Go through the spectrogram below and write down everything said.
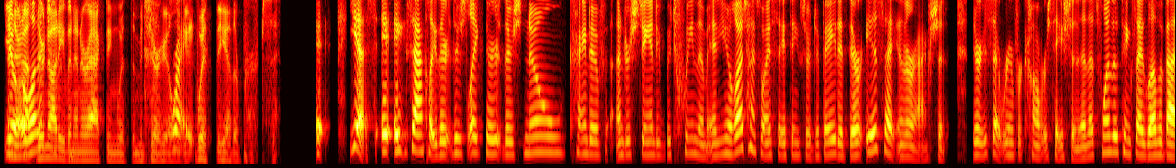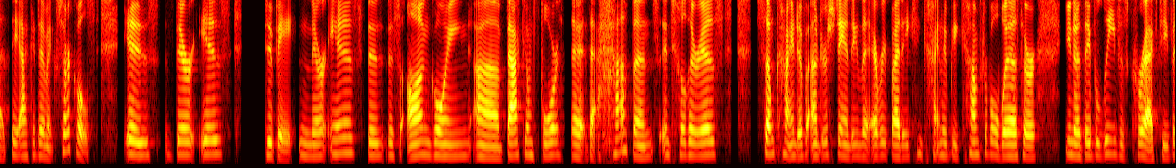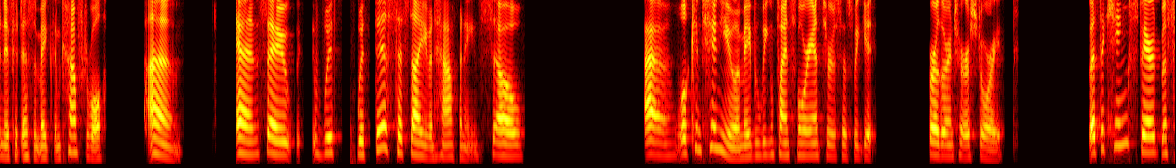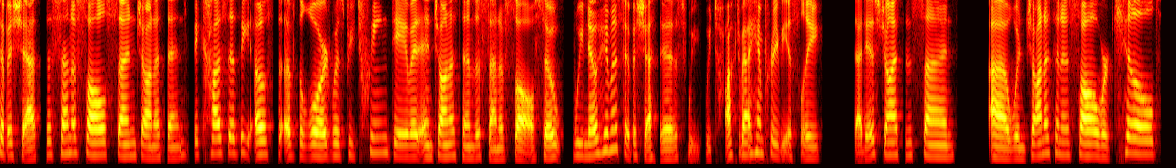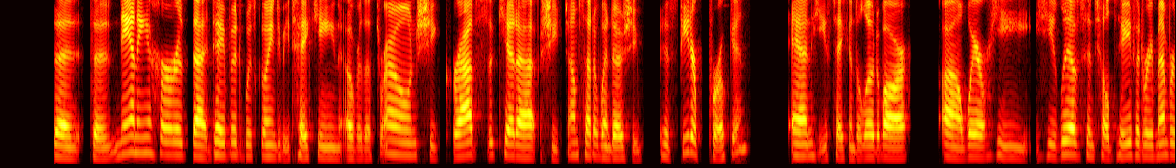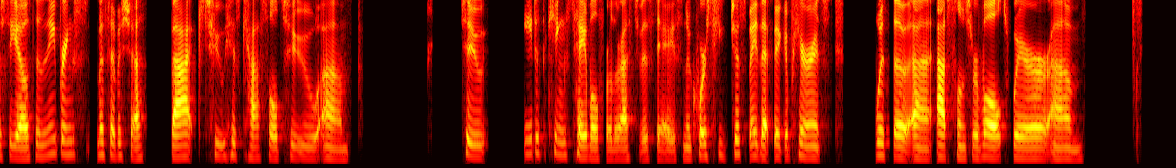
You and know, they're, not, they're not, even interacting with the material right. with the other person. It, eh, yes, it, exactly. There, there's like there, there's no kind of understanding between them. And you know, a lot of times when I say things are debated, there is that interaction. There is that room for conversation, and that's one of the things I love about the academic circles is there is debate and there is the, this ongoing uh, back and forth that, that happens until there is some kind of understanding that everybody can kind of be comfortable with or you know they believe is correct even if it doesn't make them comfortable. Um, and so with with this that's not even happening so uh, we'll continue and maybe we can find some more answers as we get further into our story but the king spared Mephibosheth, the son of Saul's son Jonathan, because of the oath of the Lord was between David and Jonathan, the son of Saul. So we know who Mephibosheth is. We, we talked about him previously. That is Jonathan's son. Uh, when Jonathan and Saul were killed, the the nanny heard that David was going to be taking over the throne. She grabs the kid up. She jumps out a window. She his feet are broken, and he's taken to Lodabar, uh, where he he lives until David remembers the oath, and then he brings Mephibosheth back to his castle to um, to eat at the king's table for the rest of his days. And of course, he just made that big appearance with the uh, Absalom's revolt, where um,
